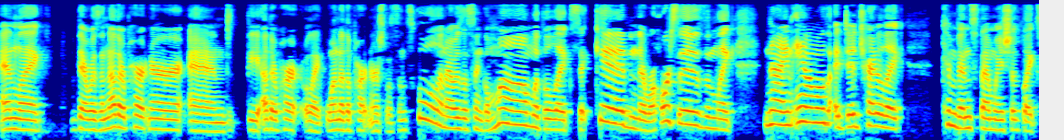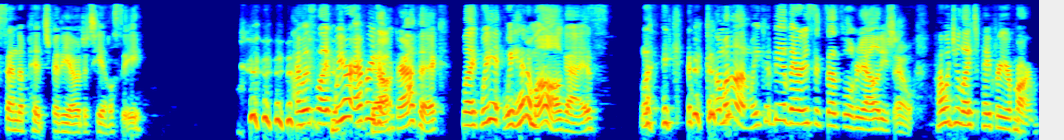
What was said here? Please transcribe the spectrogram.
and like there was another partner, and the other part, like one of the partners was in school, and I was a single mom with a like sick kid, and there were horses and like nine animals. I did try to like convince them we should like send a pitch video to TLC. I was like, we are every Yeah. demographic. Like we we hit them all, guys. Like, come on, we could be a very successful reality show. How would you like to pay for your farm?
